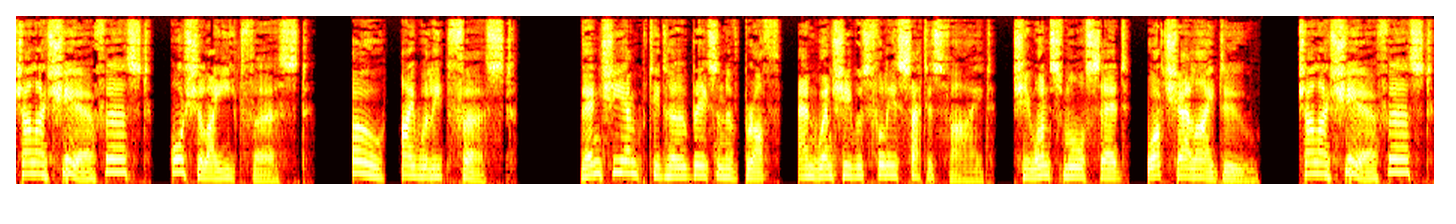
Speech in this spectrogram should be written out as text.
Shall I shear first, or shall I eat first? Oh, I will eat first. Then she emptied her basin of broth, and when she was fully satisfied, she once more said, What shall I do? Shall I shear first,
